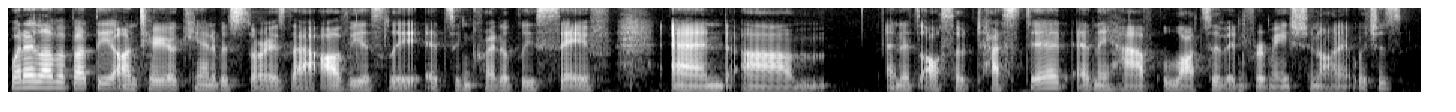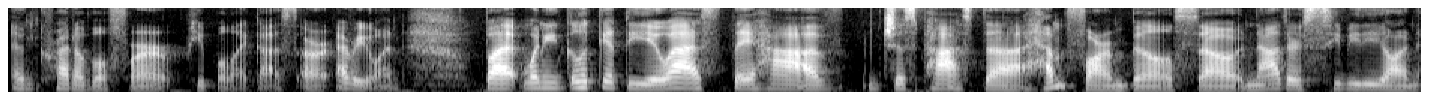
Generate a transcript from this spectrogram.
what I love about the Ontario Cannabis Store is that obviously it's incredibly safe and um, and it's also tested and they have lots of information on it which is incredible for people like us or everyone. But when you look at the US they have just passed the hemp farm bill so now there's CBD on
